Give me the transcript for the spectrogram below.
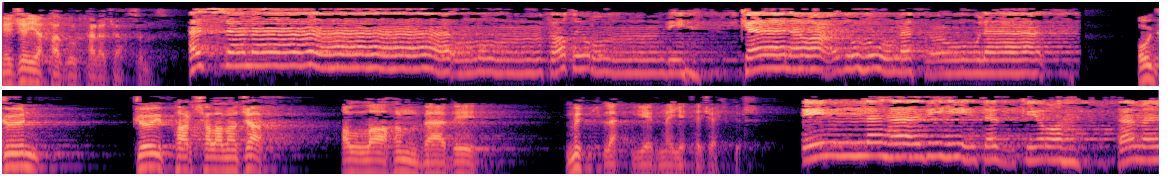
necə yaxa qurtaracaqsınız? السماء منفطر به كان وعده مفعولا O gün göy parçalanacaq, Allahın vədi mütləq yerinə yetəcəkdir. إن هذه تذكرة فمن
